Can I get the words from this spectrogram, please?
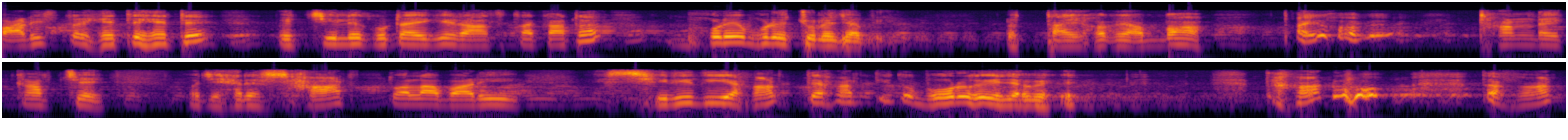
পারিস তো হেঁটে হেঁটে ওই চিলেকোটায় গিয়ে রাতটা কাটা ভোরে ভোরে চলে যাবি। তাই হবে আব্বা তাই হবে। ঠান্ডায় কাঁপছে। বলছে হ্যাঁ রে, ষাট তলা বাড়ি সিঁড়ি দিয়ে হাঁটতে হাঁটতেই তো ভোর হয়ে যাবে। তা হাঁটবো তা হাঁট।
